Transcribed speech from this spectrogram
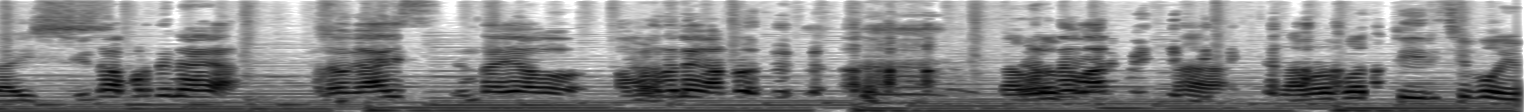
ഗൈസ് അപ്പുറത്തിനായ. ഹലോ ഗായ്സ് എന്തായാവോ? തന്നെ കണ്ടത്. നമ്മളിപ്പോ തിരിച്ചു പോയി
